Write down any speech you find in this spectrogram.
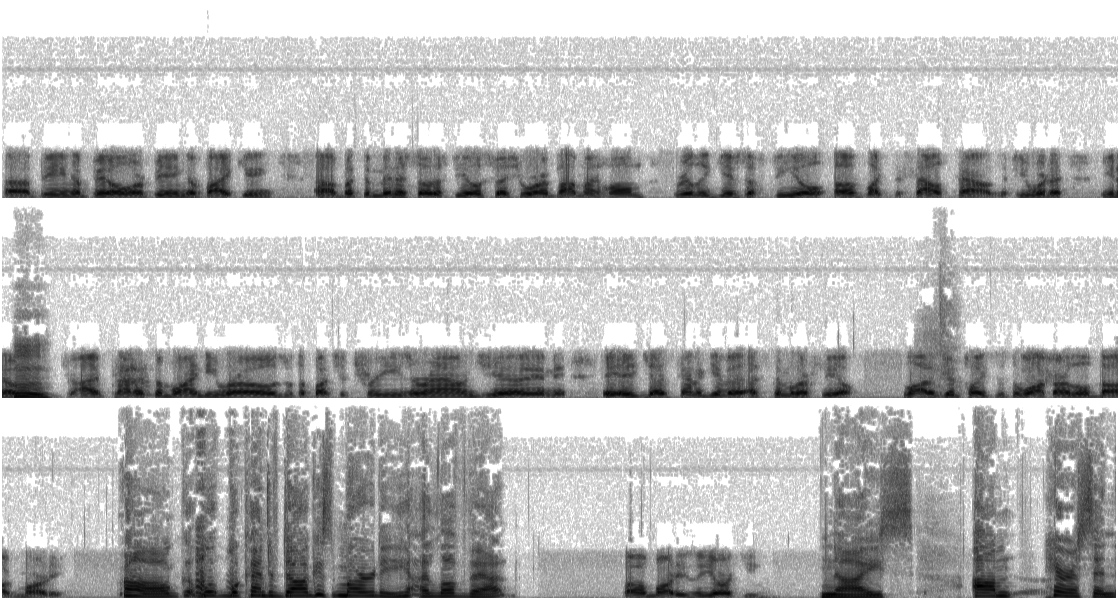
uh, being a Bill or being a Viking. Uh, but the Minnesota feel, especially where I bought my home, really gives a feel of like the South towns. If you were to, you know, mm. drive kind of some windy roads with a bunch of trees around you, and it, it does kind of give a, a similar feel. A lot of good places to walk our little dog Marty. Oh, what, what kind of dog is Marty? I love that. Oh, Marty's a Yorkie. Nice. Um, Harrison,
